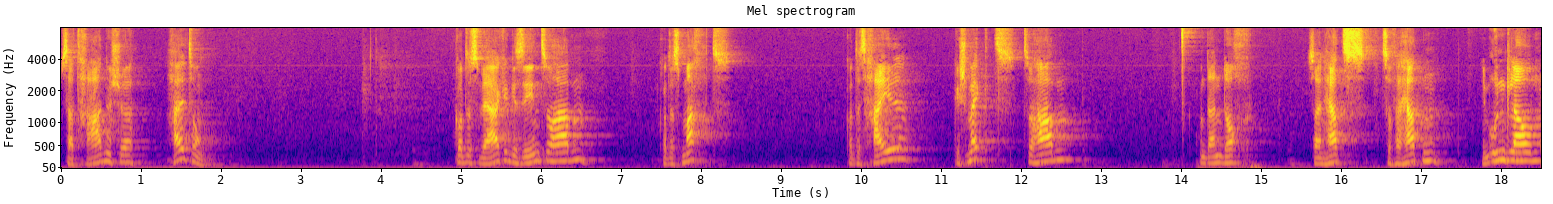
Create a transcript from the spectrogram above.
satanische Haltung. Gottes Werke gesehen zu haben, Gottes Macht, Gottes Heil geschmeckt zu haben und dann doch sein Herz zu verhärten im Unglauben,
